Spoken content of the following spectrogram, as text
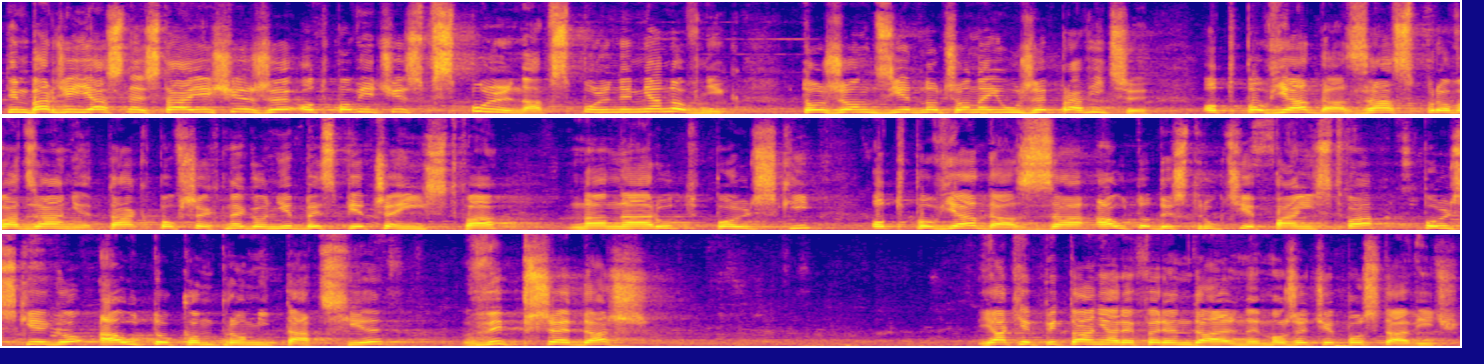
tym bardziej jasne staje się, że odpowiedź jest wspólna, wspólny mianownik. To rząd Zjednoczonej Łże-Prawicy odpowiada za sprowadzanie tak powszechnego niebezpieczeństwa na naród polski, odpowiada za autodestrukcję państwa polskiego, autokompromitację, wyprzedaż. Jakie pytania referendalne możecie postawić?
